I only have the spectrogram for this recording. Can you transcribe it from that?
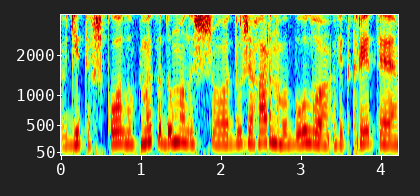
вдіти в школу. Ми подумали, що дуже гарно би було відкрити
